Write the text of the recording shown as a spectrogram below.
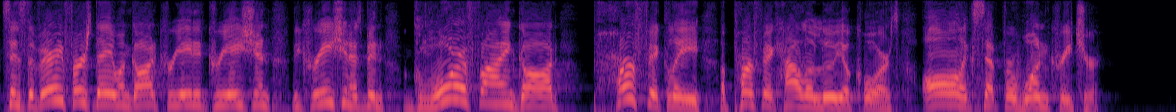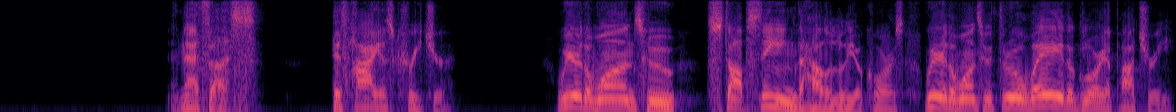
Since the very first day when God created creation, the creation has been glorifying God perfectly, a perfect hallelujah chorus, all except for one creature. And that's us, his highest creature. We are the ones who stopped singing the Hallelujah chorus. We are the ones who threw away the Gloria Patri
